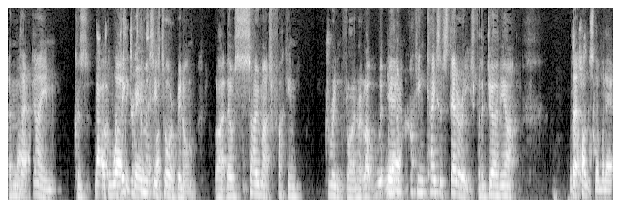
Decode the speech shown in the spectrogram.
And No. that game, because That was the I think experience. That's the message tour I've been on. Like there was so much fucking drink flying around. Like we, we had a fucking case of Stella each for the journey up. It was constant, wasn't it?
